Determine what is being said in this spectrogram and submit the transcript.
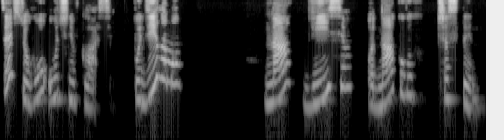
Це всього учнів в класі. Поділимо на 8 однакових частин.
